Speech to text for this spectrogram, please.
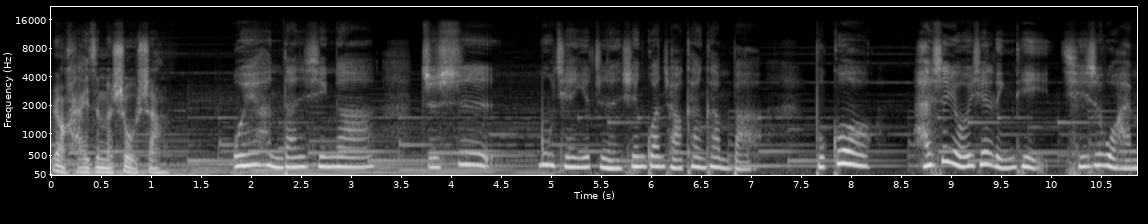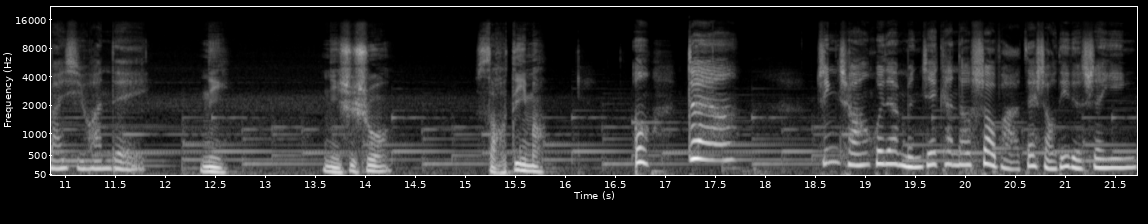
让孩子们受伤，我也很担心啊。只是目前也只能先观察看看吧。不过还是有一些灵体，其实我还蛮喜欢的诶。你，你是说扫地吗？哦，对啊，经常会在门街看到扫把在扫地的声音。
